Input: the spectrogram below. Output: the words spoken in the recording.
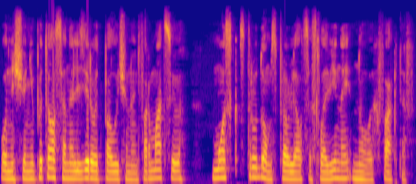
Он еще не пытался анализировать полученную информацию, мозг с трудом справлялся с лавиной новых фактов.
